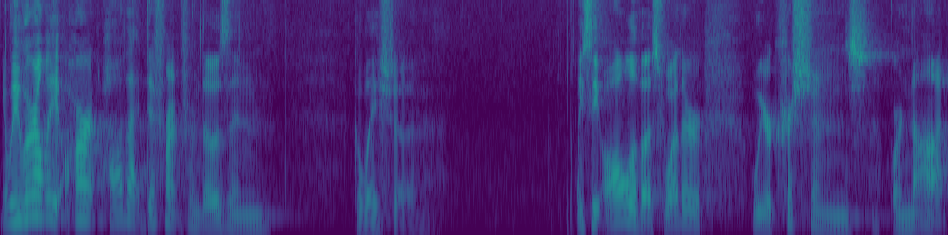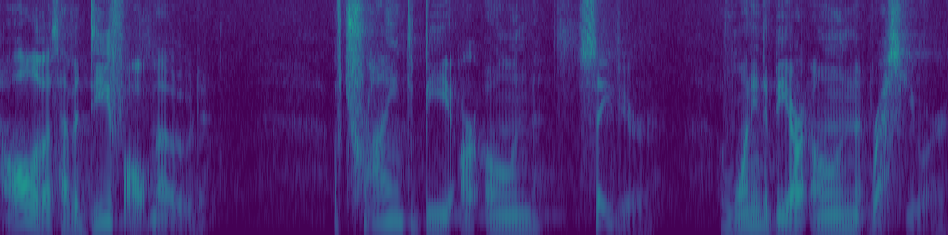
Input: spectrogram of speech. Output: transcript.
We really aren't all that different from those in Galatia. You see, all of us, whether we are Christians or not, all of us have a default mode of trying to be our own Savior, of wanting to be our own rescuer.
